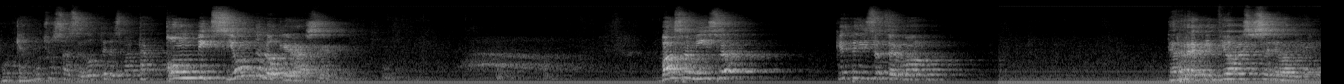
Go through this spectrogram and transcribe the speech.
porque a muchos sacerdotes les falta convicción de lo que hacen. ¿Vas a misa? ¿Qué te dice el sermón? Te repitió a veces el Evangelio.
